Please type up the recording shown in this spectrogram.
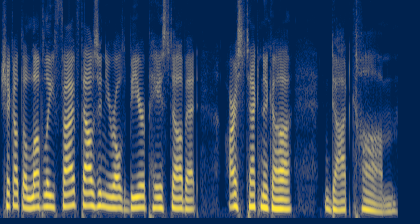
Check out the lovely 5,000 year old beer pay stub at arstechnica.com.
